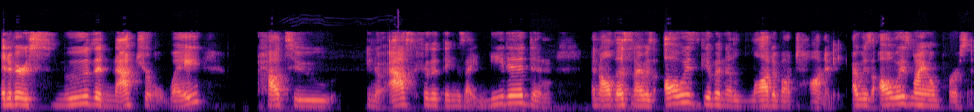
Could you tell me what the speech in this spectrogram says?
in a very smooth and natural way, how to you know, ask for the things I needed and and all this. And I was always given a lot of autonomy. I was always my own person,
